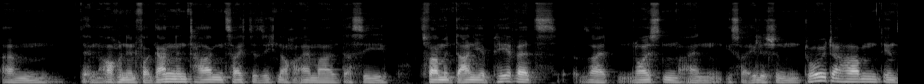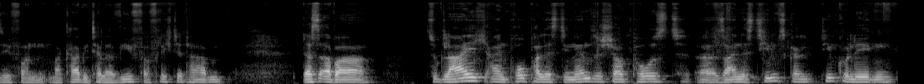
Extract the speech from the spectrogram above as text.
Ähm, denn auch in den vergangenen Tagen zeigte sich noch einmal, dass sie zwar mit Daniel Peretz seit neuestem einen israelischen Torhüter haben, den sie von Maccabi Tel Aviv verpflichtet haben, dass aber zugleich ein pro-palästinensischer Post äh, seines Teams, Teamkollegen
